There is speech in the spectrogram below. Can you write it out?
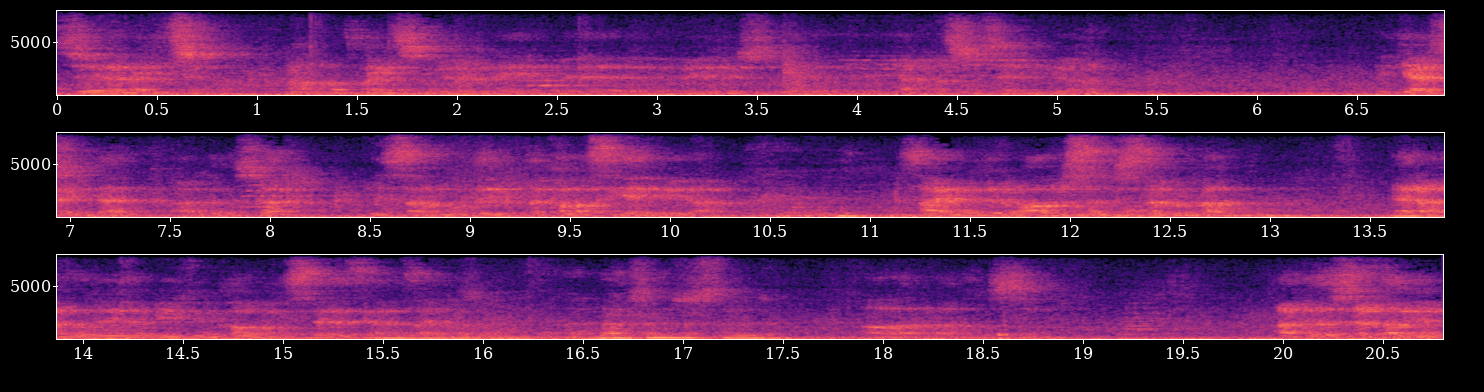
söylemek için, anlatmak için böyle, e, böyle bir e, yaklaşım sergiliyorum. E, Gerçekten arkadaşlar insanın burada yurtta kalası geliyor ya. Sayın Müdürüm alırsa biz de buradan her hafta böyle bir gün kalmak isteriz yani Hocam. Başımız üstüne hocam. Allah razı olsun. Arkadaşlar tabii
